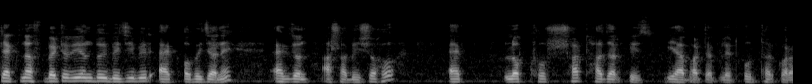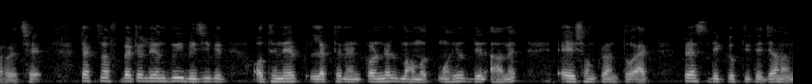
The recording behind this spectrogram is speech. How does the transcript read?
টেকনাফ ব্যাটালিয়ন দুই বিজিবির এক অভিযানে একজন আসামি সহ এক লক্ষ ষাট হাজার পিস ইয়াবা ট্যাবলেট উদ্ধার করা হয়েছে। টেকনাফ ব্যাটালিয়ন দুই বিজিবির অধিনায়ক লেফটেন্যান্ট কর্নেল মোহাম্মদ মহিউদ্দিন আহমেদ এই সংক্রান্ত এক প্রেস বিজ্ঞপ্তিতে জানান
